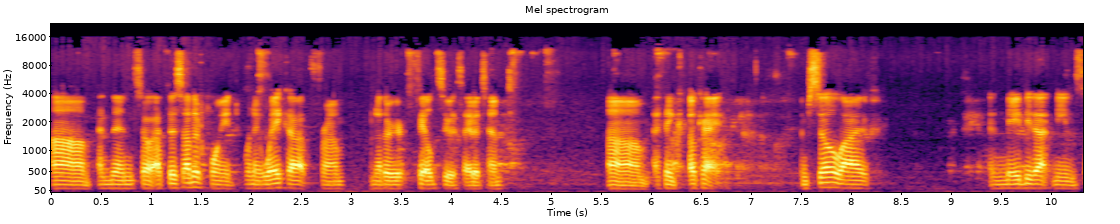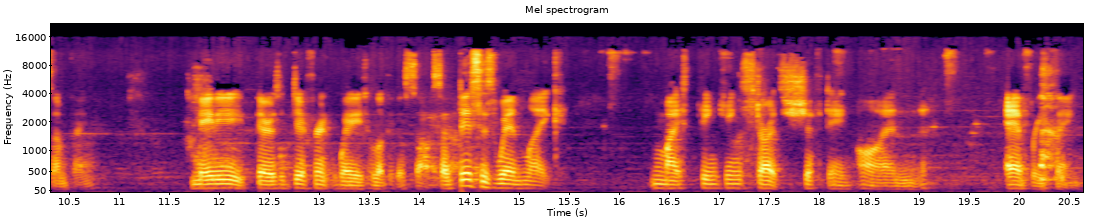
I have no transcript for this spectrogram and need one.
Um, and then, so at this other point, when I wake up from another failed suicide attempt, um, I think, okay, I'm still alive, and maybe that means something. Maybe there's a different way to look at this stuff. So this is when like my thinking starts shifting on everything,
